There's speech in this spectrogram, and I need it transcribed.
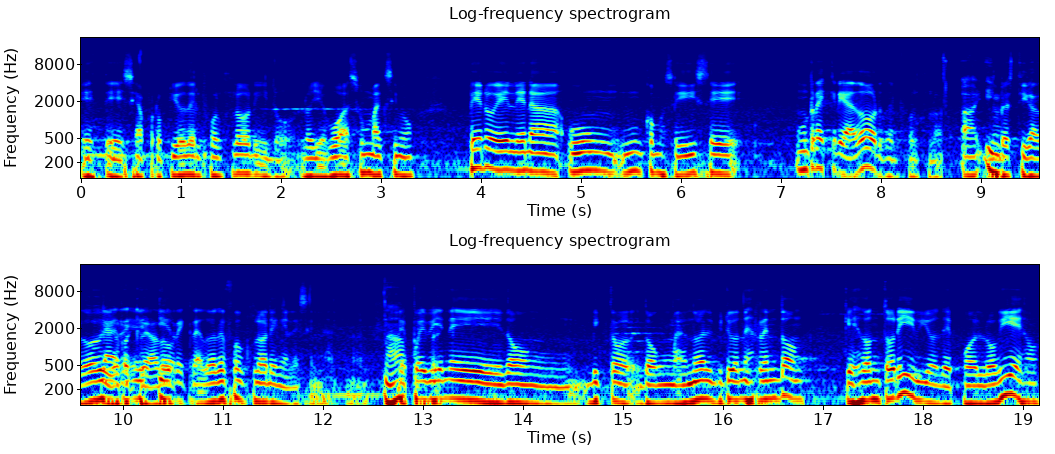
este, se apropió del folclore y lo, llevó a su máximo, pero él era un, como se dice, un recreador del folclore. Ah, investigador y recreador. Y recreador del folclore en el escenario. Ah, Después viene don Víctor, don Manuel Briones Rendón, que es don Toribio de Pueblo Viejo,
